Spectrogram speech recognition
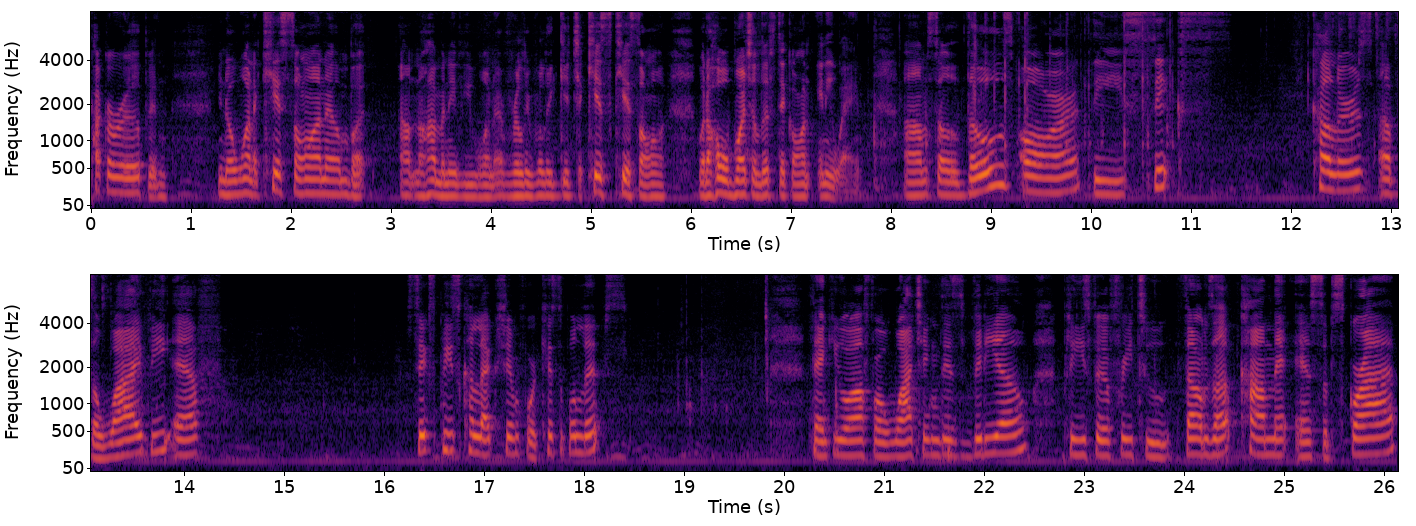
pucker up and, you know, want to kiss on them. But I don't know how many of you want to really, really get your kiss kiss on with a whole bunch of lipstick on anyway. Um, so those are the six colors of the YBF six-piece collection for kissable lips. Thank you all for watching this video. Please feel free to thumbs up, comment, and subscribe.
